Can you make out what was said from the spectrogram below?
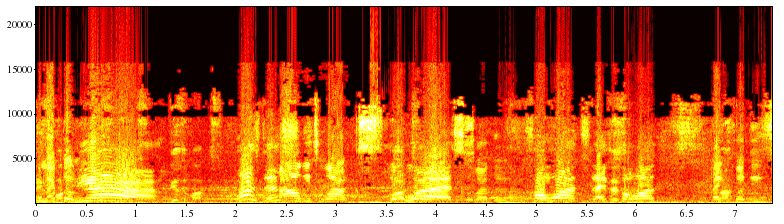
Anatomy. Yeah. This wax. What's this? Ah, with wax. Wax. Wax. Over the For what? Like This- for what? like Huh? for this.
